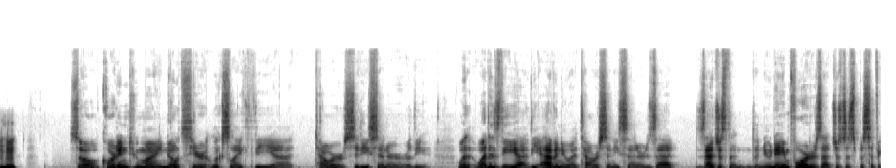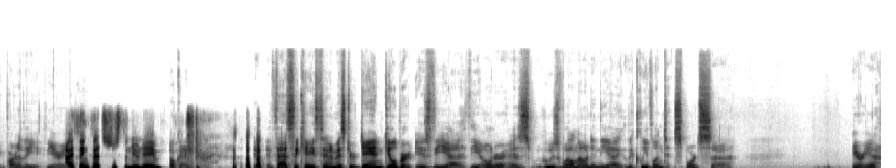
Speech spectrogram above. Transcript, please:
Mhm. So, according to my notes here, it looks like the uh, Tower City Center or the what what is the uh, the avenue at Tower City Center? Is that is that just the the new name for it, or is that just a specific part of the the area? I think that's just the new name. Okay. if if that's the case, then Mr. Dan Gilbert is the uh, the owner, as who's well known in the uh, the Cleveland sports uh, area.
